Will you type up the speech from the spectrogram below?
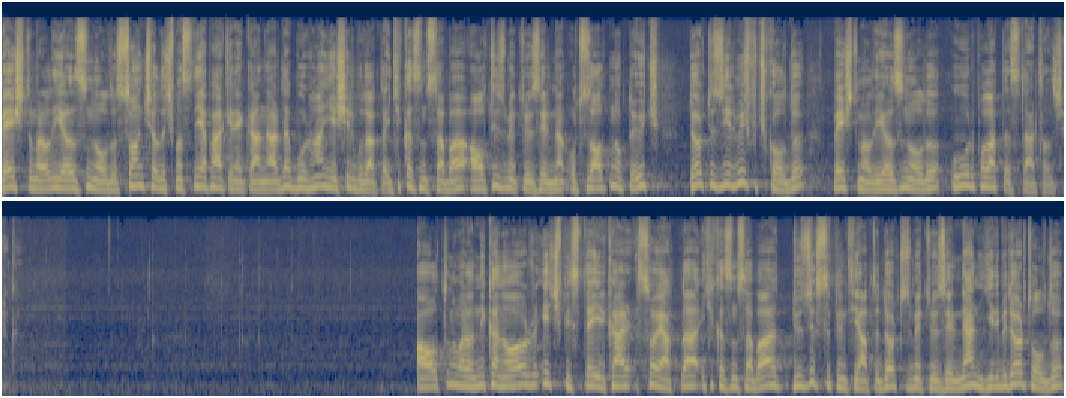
5 numaralı Yağız'ın olduğu son çalışmasını yaparken ekranlarda Burhan Yeşilbudak'la 2 Kasım sabahı 600 metre üzerinden 36.3 423.5 oldu. 5 numaralı Yağız'ın oğlu Uğur Polat'la start alacak. 6 numaralı Nikanor iç pistte İlkar Soyat'la 2 Kasım sabahı düzlük sprinti yaptı. 400 metre üzerinden 24 oldu.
